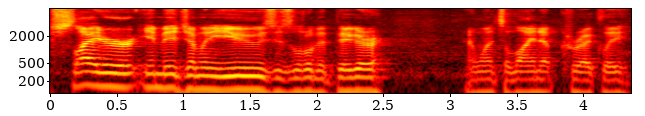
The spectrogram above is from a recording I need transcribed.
slider image I'm going to use is a little bit bigger. I want to line up correctly.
